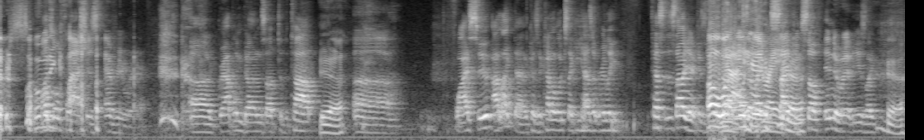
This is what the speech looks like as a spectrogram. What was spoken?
out. There's so many Muzzle cops. flashes everywhere. Uh, grappling guns up to the top. Yeah. Uh, fly suit. I like that because it kind of looks like he hasn't really tested this out yet. Because Oh, he well, hasn't okay, like great. psyched Yeah. himself into it. He's like, Yeah.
